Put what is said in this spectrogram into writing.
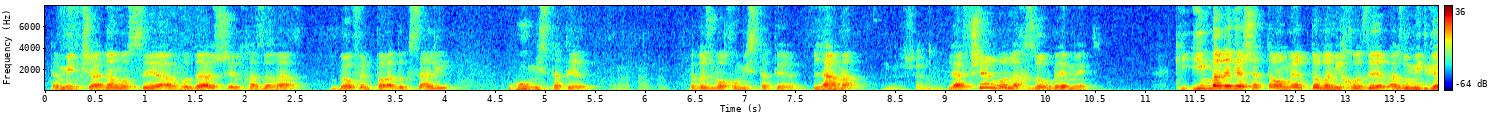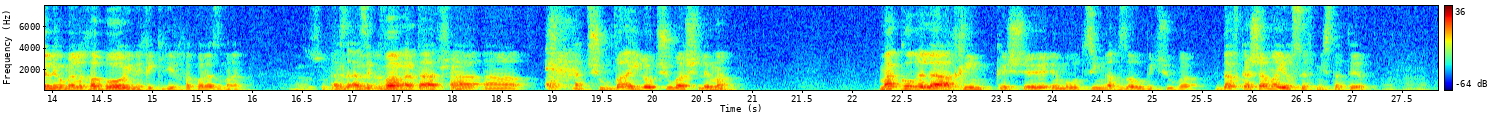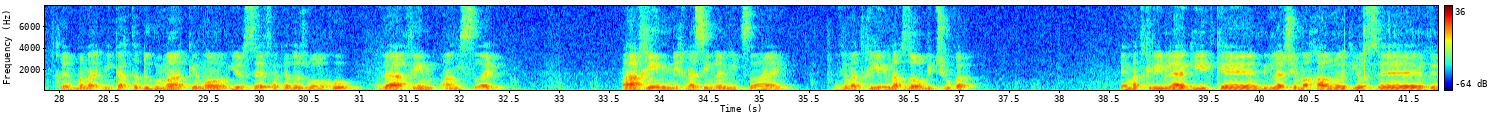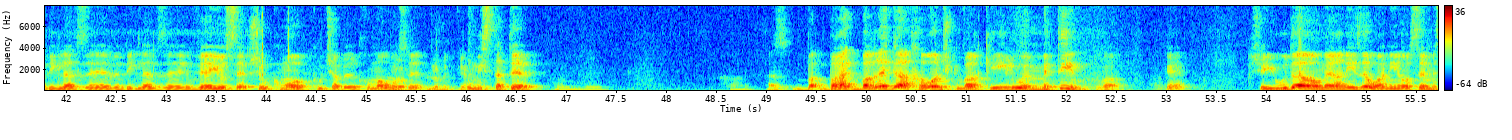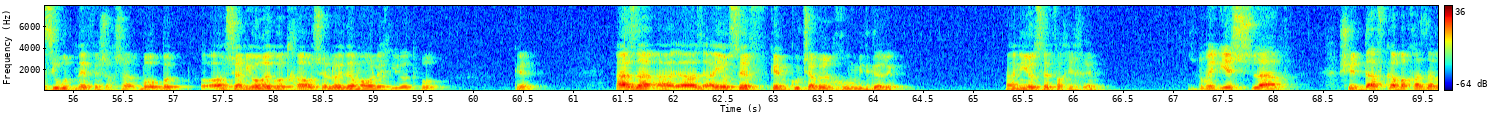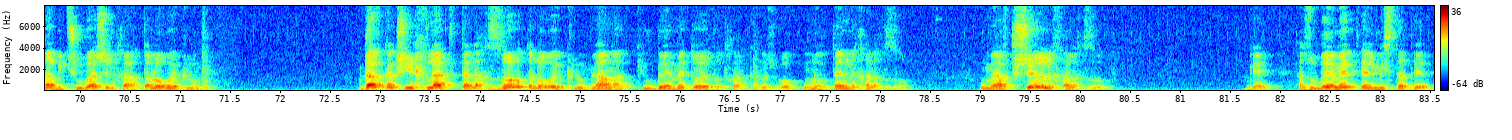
תמיד כשאדם עושה עבודה של חזרה, באופן פרדוקסלי, הוא מסתתר. הקדוש ברוך הוא מסתתר. למה? מאפשר. לאפשר לו לחזור באמת. כי אם ברגע שאתה אומר, טוב אני חוזר, אז הוא מתגלה, אומר לך בוא, הנה חיכיתי לך כל הזמן. אז, זה כבר, אתה, התשובה היא לא תשובה שלמה. מה קורה לאחים כשהם רוצים לחזור בתשובה? דווקא שם יוסף מסתתר. לכן בואו ניקח את הדוגמה כמו יוסף הקדוש ברוך הוא והאחים עם ישראל. האחים נכנסים למצרים ומתחילים לחזור בתשובה. הם מתחילים להגיד כן בגלל שמכרנו את יוסף ובגלל זה ובגלל זה ויוסף שהוא כמו קודשא בריך הוא מה הוא לא- עושה? לא. הוא מסתתר. אז רק ברגע האחרון שכבר כאילו הם מתים כבר, כן? שיהודה אומר אני זהו, אני עושה מסירות נפש עכשיו, בוא, בוא, או שאני הורג אותך או שלא יודע מה הולך להיות פה, כן? אז אז היוסף, כן, קודשא בריך הוא מתגלה. אני יוסף אחיכם. זאת אומרת, יש שלב שדווקא בחזרה בתשובה שלך אתה לא רואה כלום. דווקא כשהחלטת לחזור אתה לא רואה כלום. למה? כי הוא באמת אוהב אותך, הקדוש ברוך הוא נותן לך לחזור. הוא מאפשר לך לחזור. כן? אז הוא באמת אל מסתתר.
